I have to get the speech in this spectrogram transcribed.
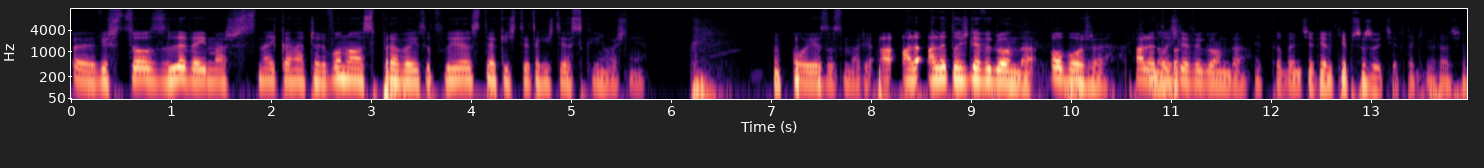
E, wiesz co, z lewej masz Snake'a na czerwono, a z prawej co tu jest? Jakiś, to, jakiś to jest screen właśnie. O Jezus Maria, a, ale, ale to źle wygląda. O Boże, ale No to, to- źle wygląda. To będzie wielkie przeżycie w takim razie.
